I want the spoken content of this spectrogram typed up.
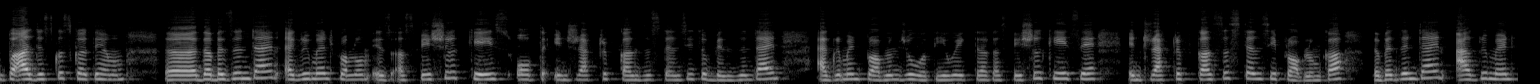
तो आज डिस्कस करते हैं हम। The Byzantine agreement problem is a special case of the interactive consistency तो बेजेंटाइन एग्रीमेंट प्रॉब्लम जो होती है, वो एक तरह का स्पेशल केस है इंटरेक्टिव कंसिस्टेंसी प्रॉब्लम का। The Byzantine agreement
